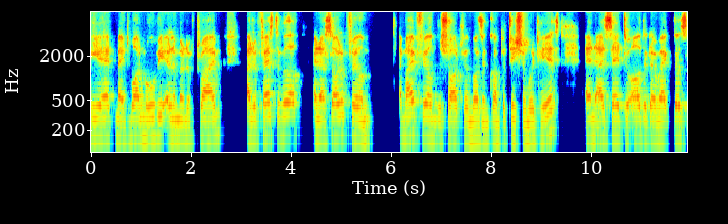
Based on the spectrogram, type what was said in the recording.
he had made one movie, Element of Crime, at a festival, and I saw the film. And my film, the short film, was in competition with his. And I said to all the directors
